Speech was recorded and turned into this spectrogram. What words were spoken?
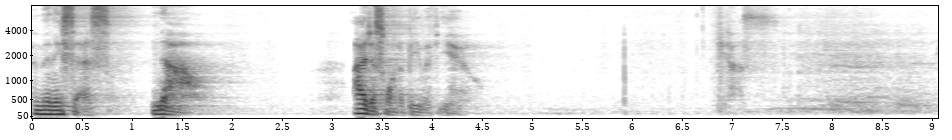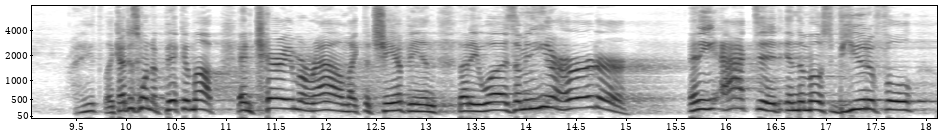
And then he says, no. I just want to be with you. Right? Like, I just want to pick him up and carry him around like the champion that he was. I mean, he heard her and he acted in the most beautiful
